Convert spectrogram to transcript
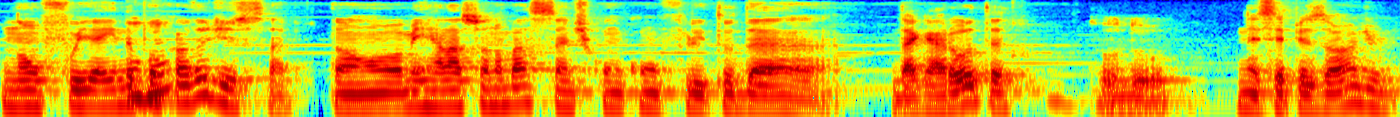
não fui ainda Uhum. por causa disso, sabe? Então eu me relaciono bastante com o conflito da, da garota, do, do- nesse episódio.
